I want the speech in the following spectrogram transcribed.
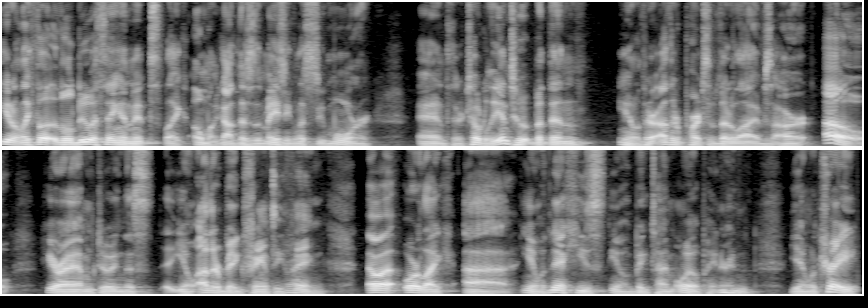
you know, like they'll, they'll do a thing and it's like, oh my god, this is amazing, let's do more, and they're totally into it. But then you know, their other parts of their lives are, oh, here I am doing this, you know, other big fancy right. thing. Uh, or like uh, you know with Nick, he's you know a big time oil painter, and you know with Trey,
